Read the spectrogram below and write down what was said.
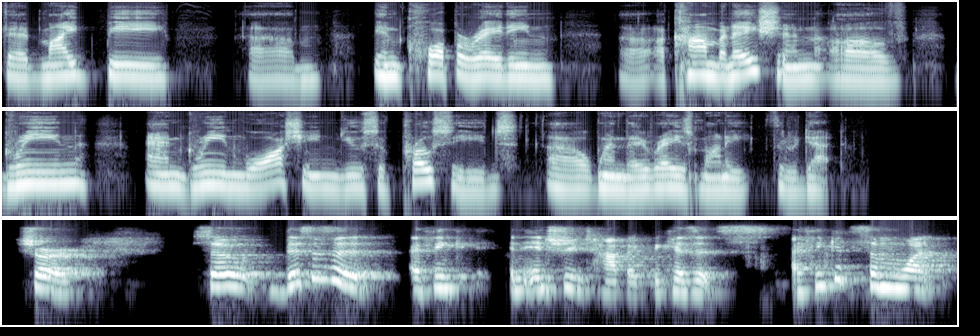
that might be um, incorporating uh, a combination of green and greenwashing use of proceeds uh, when they raise money through debt? Sure. So this is a, I think, an interesting topic because it's, I think it's somewhat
